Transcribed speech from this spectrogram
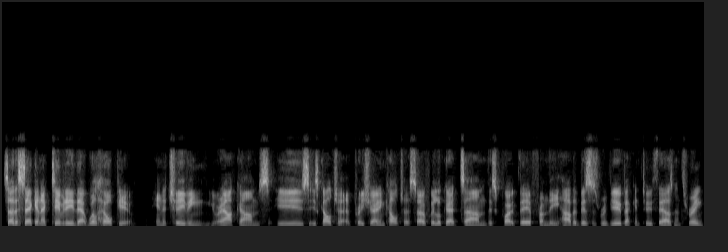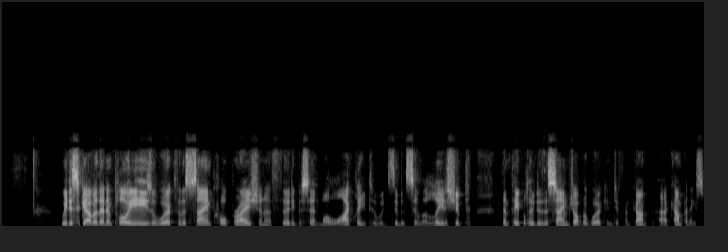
So the second activity that will help you in achieving your outcomes is, is culture, appreciating culture. So if we look at um, this quote there from the Harvard Business Review back in 2003, we discovered that employees who work for the same corporation are 30% more likely to exhibit similar leadership than people who do the same job at work in different com uh, companies.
